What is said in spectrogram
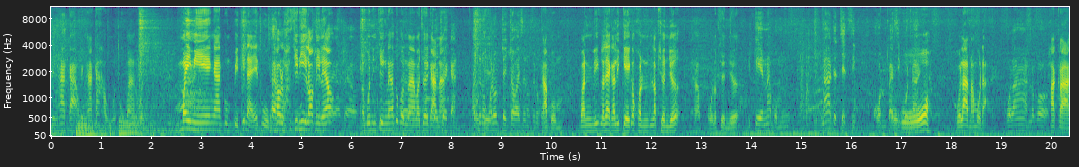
หนึ่งห้าเก้า หนึ่งห้าเก้าโอ้โหถูกมากทุกคน ไม่มีงานกลุ่มปิดที่ไหนถูกใช่ เท่ารอบที่นี่รอบนี้แล้วใช่ครับใช่ครับทำบุญจริงๆนะครับทุกคนมามาช่วยกันนะ ช่วยกันมาสนุกโอเค มาร่วมจอยๆสนุกสนุกครับผมวันลิแรกก็ลิเกก็คนรับเชิญเยอะครับโอ้รับเชิญเยอะ ลิเกนะผม น่าจะ 70 คน โอ้80โหคนได้โคราชมาหมดอะโคราชแล้วก็ภาคกลาง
